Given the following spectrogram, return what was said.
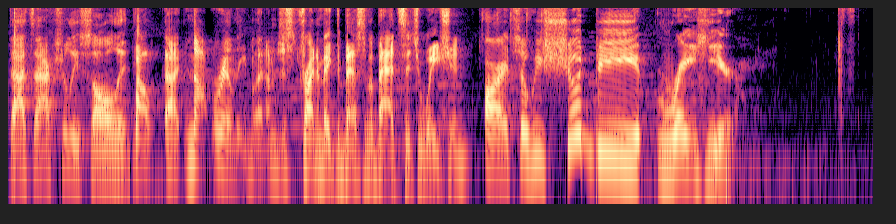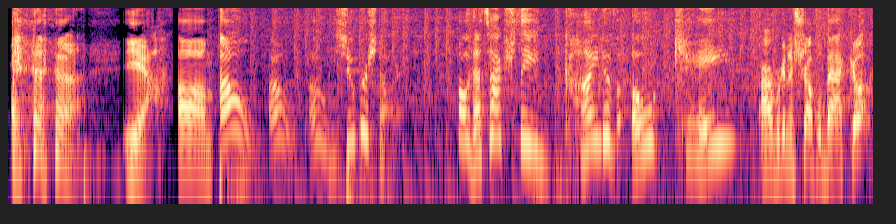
that's actually solid. Well, uh, not really, but I'm just trying to make the best of a bad situation. All right, so he should be right here. yeah. Um. Oh. Oh. Oh. He's superstar. Oh, that's actually kind of okay. All right, we're gonna shuffle back up.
